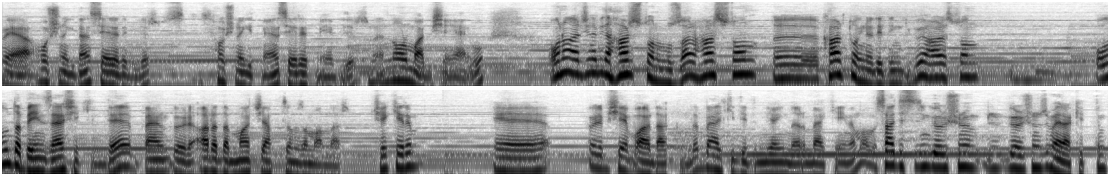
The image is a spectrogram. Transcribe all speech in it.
veya hoşuna giden seyredebilir. Hoşuna gitmeyen seyretmeyebilir. Normal bir şey yani bu. Onun haricinde bir de Hearthstone'umuz var. Hearthstone e, kart oyunu dediğim gibi. Hearthstone onu da benzer şekilde ben böyle arada maç yaptığım zamanlar çekerim. Ee, öyle bir şey vardı aklımda. Belki dedim yayınlarım belki yayınlamam ama sadece sizin görüşünü, görüşünüzü merak ettim.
